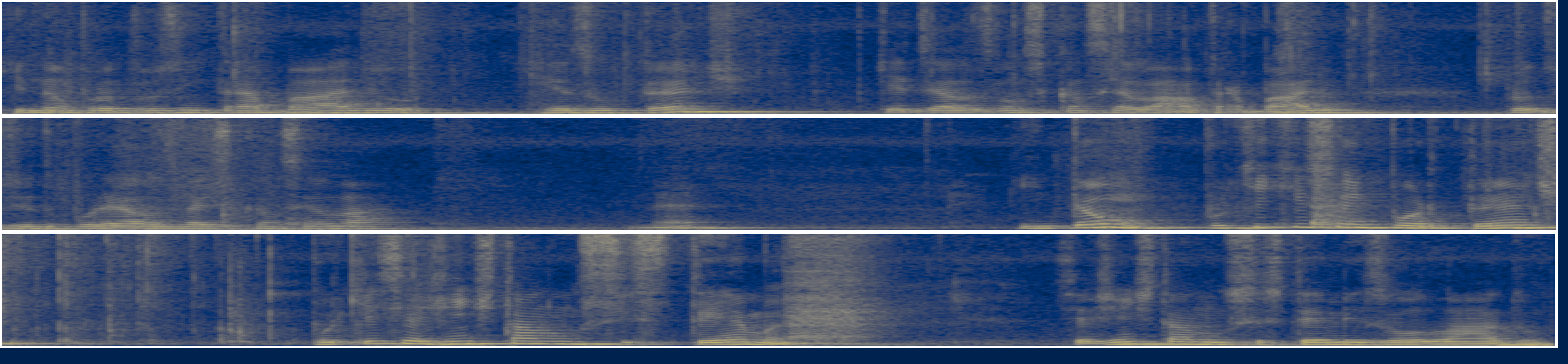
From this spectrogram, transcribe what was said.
que não produzem trabalho resultante. Quer dizer, elas vão se cancelar, o trabalho produzido por elas vai se cancelar. Né? Então, por que, que isso é importante? Porque se a gente está num sistema, se a gente está num sistema isolado,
